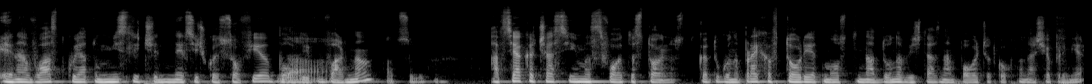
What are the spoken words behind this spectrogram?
една власт, която мисли, че не всичко е София, Пловдив, Да. Варна, Абсолютно. А всяка част има своята стойност. Като го направиха вторият мост на Дунав, вижте, аз знам повече, отколкото нашия премьер.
